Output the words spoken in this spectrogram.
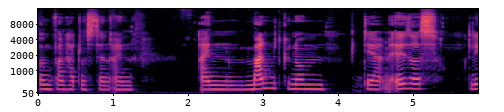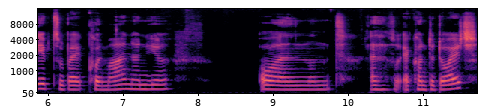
Irgendwann hat uns dann ein, ein Mann mitgenommen, der im Elsass lebt, so bei Colmar in der Nähe. Und also er konnte Deutsch.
